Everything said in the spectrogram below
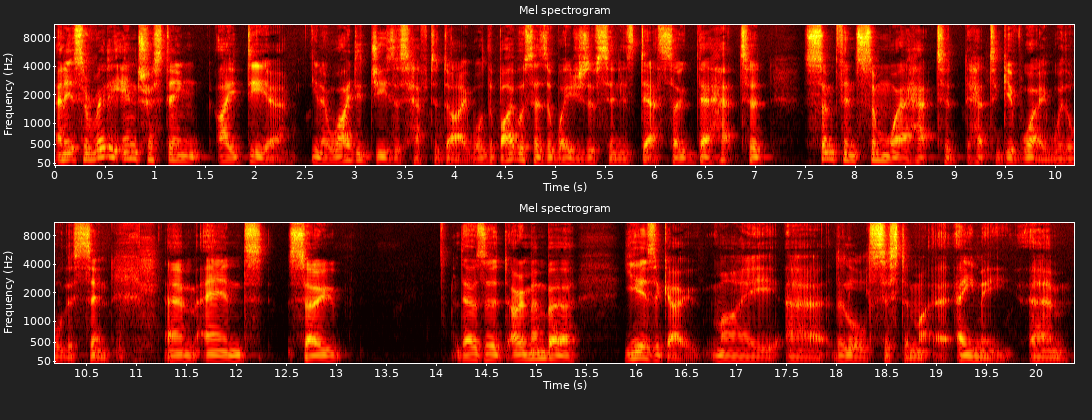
And it's a really interesting idea. You know, why did Jesus have to die? Well, the Bible says the wages of sin is death. So there had to something somewhere had to had to give way with all this sin, um, and so there was a. I remember years ago, my uh, little sister, my, uh, Amy, um,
